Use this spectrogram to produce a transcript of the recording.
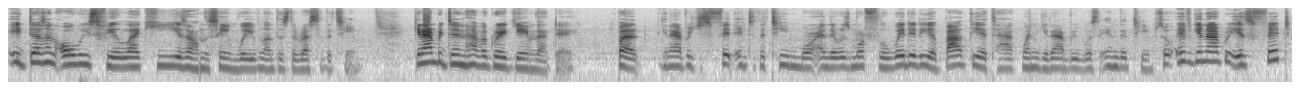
It doesn't always feel like he is on the same wavelength as the rest of the team. Gnabry didn't have a great game that day, but Gnabry just fit into the team more, and there was more fluidity about the attack when Gnabry was in the team. So if Gnabry is fit,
